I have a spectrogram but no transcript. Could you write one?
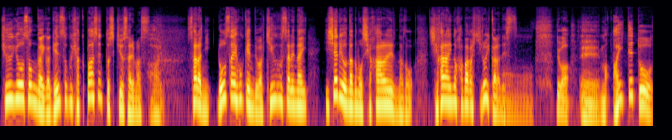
休業損害が原則100%支給されます。はい、さらに、労災保険では給付されない慰謝料なども支払われるなど、支払いの幅が広いからです。では、えーま、相手と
